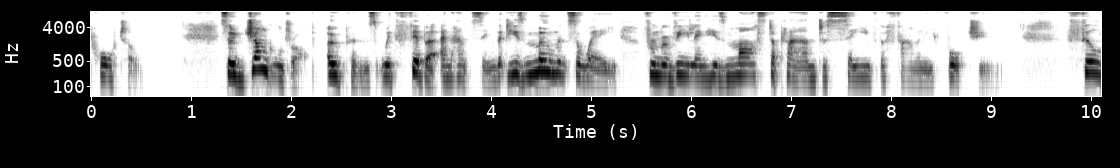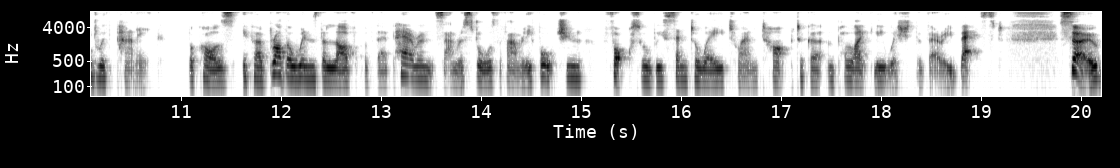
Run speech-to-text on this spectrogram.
portal. So Jungledrop opens with Fibber announcing that he's moments away from revealing his master plan to save the family fortune. Filled with panic, because if her brother wins the love of their parents and restores the family fortune, Fox will be sent away to Antarctica and politely wish the very best. So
